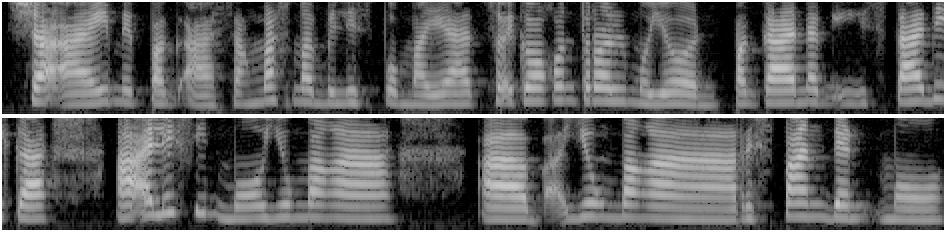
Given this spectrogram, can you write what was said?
siya ay may pag-asang mas mabilis pumayat. So iko-control mo yon Pagka nag-study ka, aalisin yung mga uh, yung mga respondent mo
